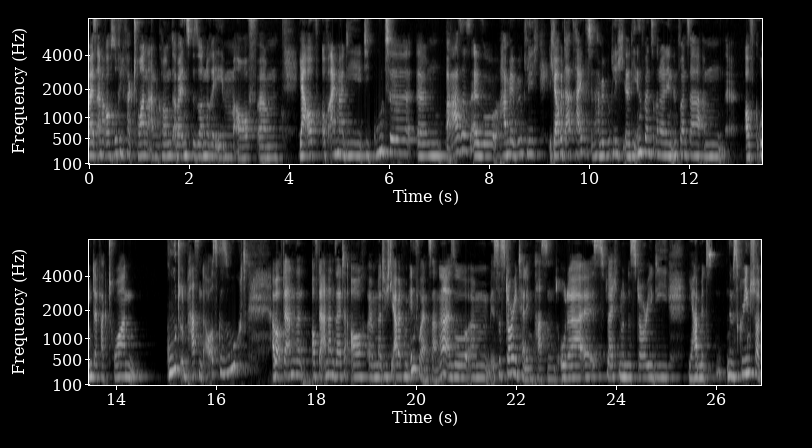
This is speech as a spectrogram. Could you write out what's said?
weil es einfach auf so viele Faktoren ankommt, aber insbesondere eben auf, ähm, ja, auf, auf einmal die, die gute ähm, Basis. Also haben wir wirklich, ich glaube, da zeigt sich, dann haben wir wirklich äh, die Influencerin oder den Influencer ähm, aufgrund der Faktoren gut und passend ausgesucht. Aber auf der, anderen, auf der anderen Seite auch ähm, natürlich die Arbeit vom Influencer. Ne? Also ähm, ist das Storytelling passend oder äh, ist es vielleicht nur eine Story, die ja mit einem Screenshot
